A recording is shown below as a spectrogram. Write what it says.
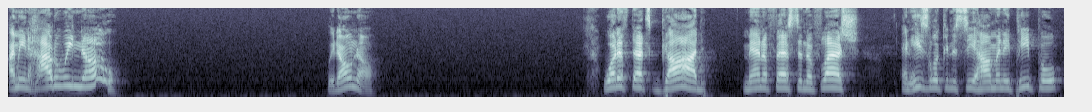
I mean, how do we know? We don't know. What if that's God manifest in the flesh and he's looking to see how many people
